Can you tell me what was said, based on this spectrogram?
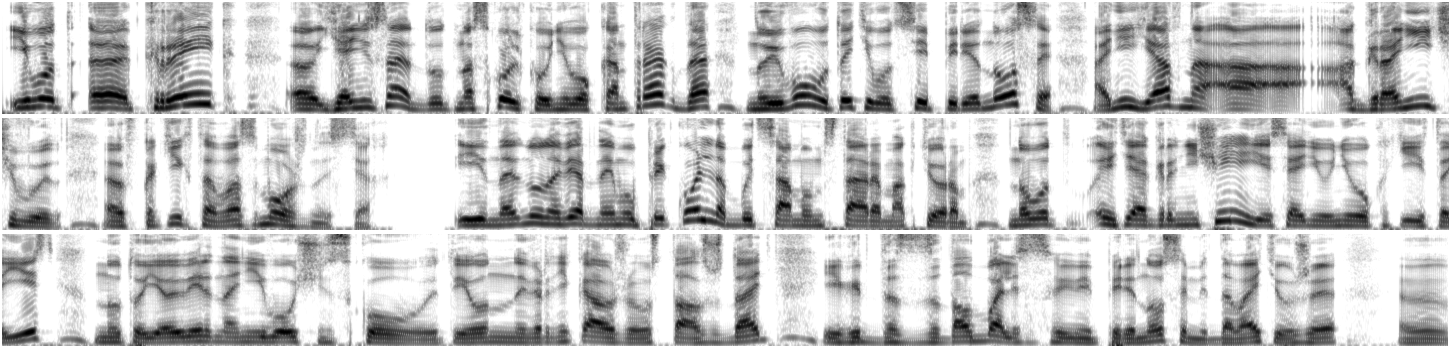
И вот э, Крейг, э, я не знаю, тут насколько у него контракт, да, но его вот эти вот все переносы, они явно а, а, ограничивают э, в каких-то возможностях. И, ну, наверное, ему прикольно быть самым старым актером, но вот эти ограничения, если они у него какие-то есть, ну, то я уверен, они его очень сковывают. И он наверняка уже устал ждать и говорит, да задолбали со своими переносами, давайте уже э,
